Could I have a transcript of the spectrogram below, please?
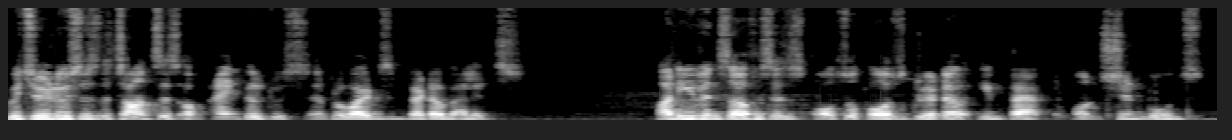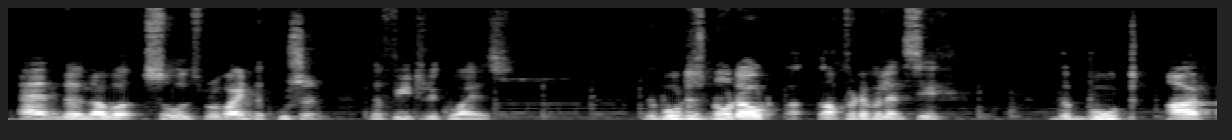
which reduces the chances of ankle twists and provides better balance. Uneven surfaces also cause greater impact on shin bones and the rubber soles provide the cushion the feet requires. The boot is no doubt uh, comfortable and safe. The boot are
